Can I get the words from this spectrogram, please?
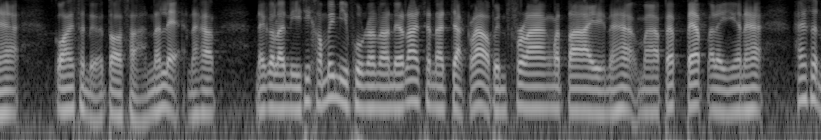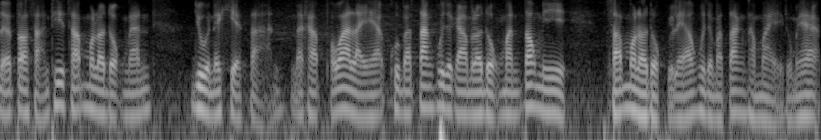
นะฮะก็ให้เสนอต่อศาลนั่นแหละนะครับในกรณีที่เขาไม่มีภูมิลำเนาในราชนาจักรเล่าเป็นฟรางมาตายนะฮะมาแป๊บๆอะไรเงี้ยนะฮะให้เสนอต่อศาลที่ทรัพย์มรดกนั้นอยู่ในเขตศาลนะครับเพราะว่าอะไรฮะคุณมาตั้งผู้จัดการมรดกมันต้องมี ทรัพย์มรดกอยู่แล้ว คุณจะมาตั้งทำไมถูกไหมฮะ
